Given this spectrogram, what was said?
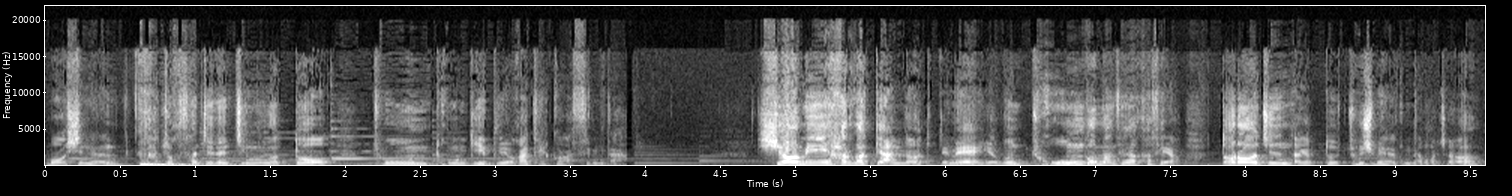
멋있는 가족 사진을 찍는 것도 좋은 동기부여가 될 것 같습니다. 시험이 하루밖에 안 남았기 때문에 여러분 좋은 것만 생각하세요. 떨어지는 낙엽도 조심해야 된다는 거죠.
